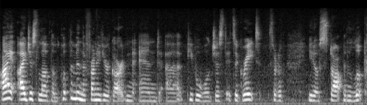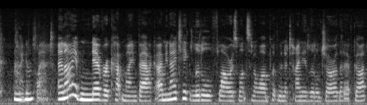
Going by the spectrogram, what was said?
I I just love them. Put them in the front of your garden, and uh, people will just. It's a great sort of you know stop and look kind of mm-hmm. plant. And I have never cut mine back. I mean, I take little flowers once in a while and put them in a tiny little jar that I've got.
